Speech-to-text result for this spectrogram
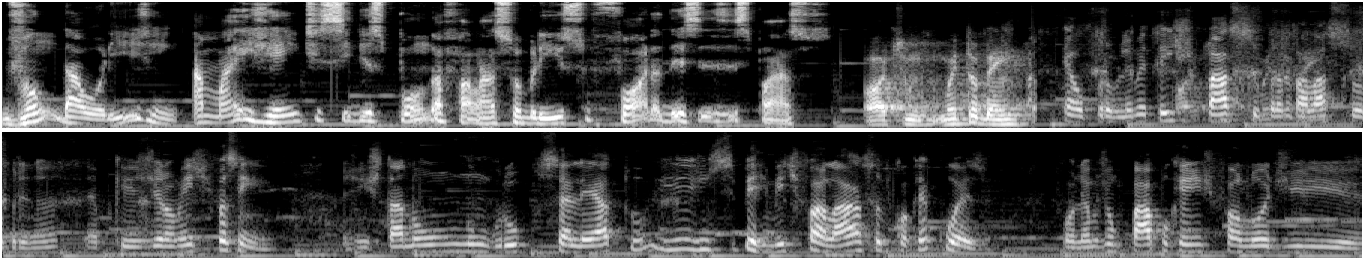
vão dar origem a mais gente se dispondo a falar sobre isso fora desses espaços. Ótimo, muito bem. É, o problema é ter espaço para falar sobre, né? É porque geralmente, tipo assim, a gente está num, num, grupo seleto e a gente se permite falar sobre qualquer coisa. Eu lembro de um papo que a gente falou de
